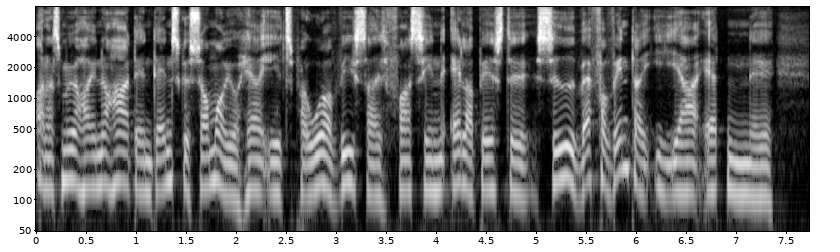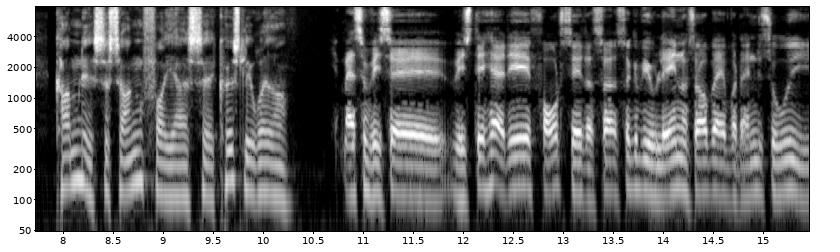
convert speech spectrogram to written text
Anders Mørhøj, nu har den danske sommer jo her i et par uger vist sig fra sin allerbedste side. Hvad forventer I jer af den øh, kommende sæson for jeres øh, kystlivredder? Jamen altså, hvis, øh, hvis det her det fortsætter, så, så kan vi jo læne os op af, hvordan det så ud i,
